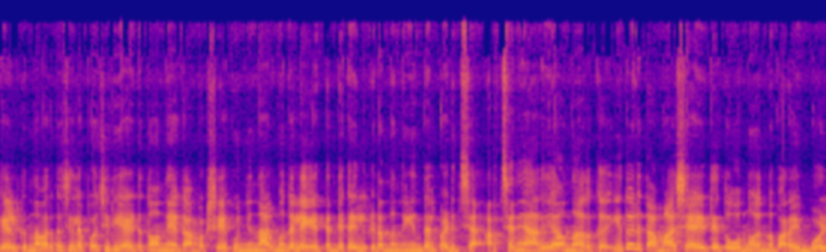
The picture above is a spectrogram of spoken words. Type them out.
കേൾക്കുന്നവർക്ക് ചിലപ്പോൾ ചിരിയായിട്ട് തോന്നിയേക്കാം. പക്ഷേ കുഞ്ഞുനാൾ മുതലേ ഏട്ടന്റെ കയ്യിൽ കിടന്ന് നീന്തൽ പഠിച്ച അർച്ചനെ അറിയാവുന്നവർക്ക് ഇതൊരു തമാശയായിട്ടേ തോന്നൂ എന്ന് പറയുമ്പോൾ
